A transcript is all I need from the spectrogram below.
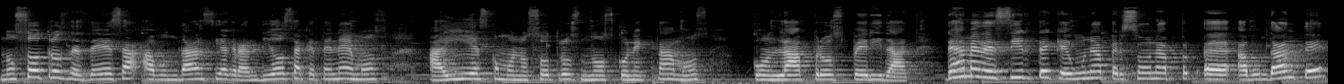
Nosotros desde esa abundancia grandiosa que tenemos, Ahí es como nosotros nos conectamos con la prosperidad. Déjame decirte que una persona eh, abundante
